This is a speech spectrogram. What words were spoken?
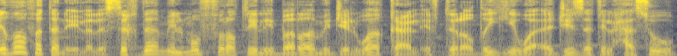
إضافة إلى الاستخدام المفرط لبرامج الواقع الافتراضي وأجهزة الحاسوب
